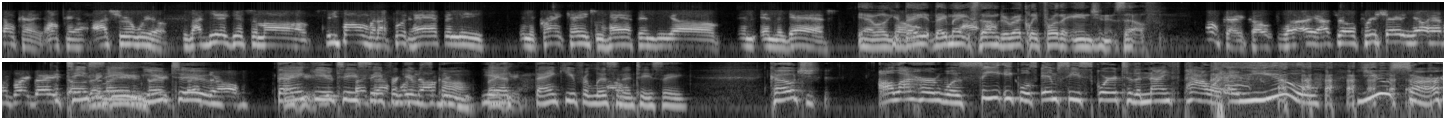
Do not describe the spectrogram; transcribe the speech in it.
Okay, okay, I sure will. Because I did get some uh, seafoam, but I put half in the in the crankcase and half in the uh, in, in the gas. Yeah, well, So, they they make I- some directly for the engine itself. Okay, coach. Well, hey, I sure appreciate it. Y'all have a great day. TC, Uh, you, thank too. y'all. Thank, you, Thank y'all TC, for for giving us a call. do. Yeah, Thank you. thank you for listening, TC. Coach, all I heard was C equals MC squared to the ninth power, and you, you, sir,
